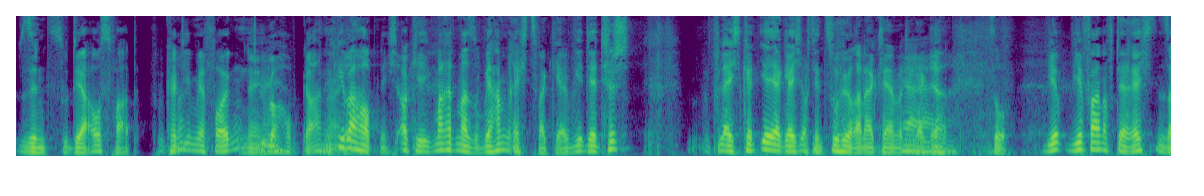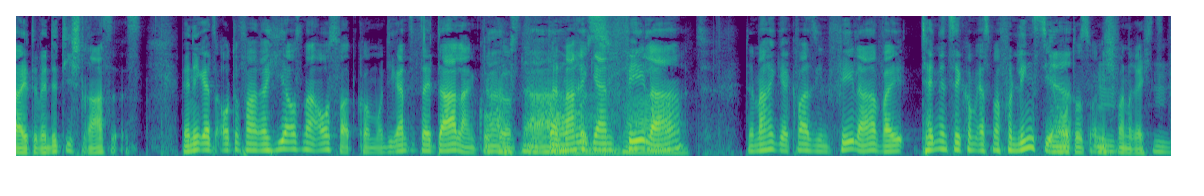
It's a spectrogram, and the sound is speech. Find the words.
sind zu der Ausfahrt. Könnt ihr mir folgen? Nee. Überhaupt gar nicht. Überhaupt nicht. Okay, ich mache es mal so. Wir haben Rechtsverkehr. Wir, der Tisch, vielleicht könnt ihr ja gleich auch den Zuhörern erklären, was Ja, ich ja, erkläre. ja. So. Wir, wir fahren auf der rechten Seite, wenn das die Straße ist. Wenn ich als Autofahrer hier aus einer Ausfahrt komme und die ganze Zeit da lang gucke, einer dann mache ich ja einen. Fehler. Dann mache ich ja quasi einen Fehler, weil tendenziell kommen erstmal von links die Ja. Autos und nicht von rechts. Hm.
